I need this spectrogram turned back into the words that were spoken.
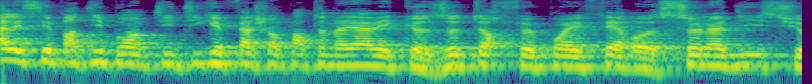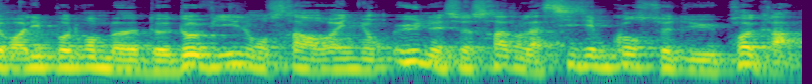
Allez, c'est parti pour un petit ticket flash en partenariat avec TheTurf.fr ce lundi sur l'hippodrome de Deauville. On sera en réunion 1 et ce sera dans la sixième course du programme.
